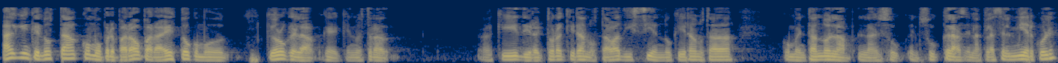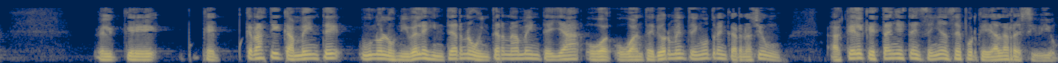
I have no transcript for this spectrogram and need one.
Alguien que no está como preparado para esto, como creo que, la, que nuestra aquí directora Kira nos estaba diciendo, Kira nos estaba comentando en, su, clase, en la clase el miércoles, el que, prácticamente uno de los niveles internos o internamente ya, o, anteriormente en otra encarnación, aquel que está en esta enseñanza es porque ya la recibió.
